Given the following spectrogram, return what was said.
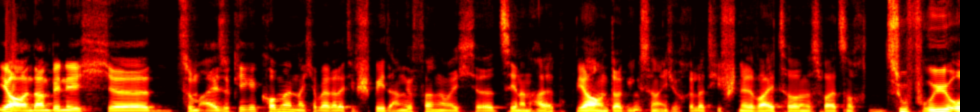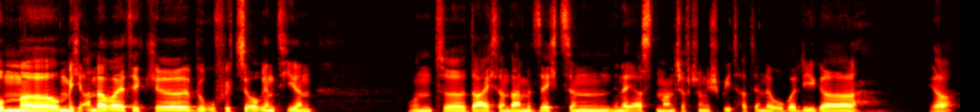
ja, und dann bin ich äh, zum Eishockey gekommen. Ich habe ja relativ spät angefangen, war ich äh, zehneinhalb. Ja, und da ging es dann eigentlich auch relativ schnell weiter. Und das war jetzt noch zu früh, um, äh, um mich anderweitig äh, beruflich zu orientieren. Und äh, da ich dann da mit 16 in der ersten Mannschaft schon gespielt hatte in der Oberliga, ja.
